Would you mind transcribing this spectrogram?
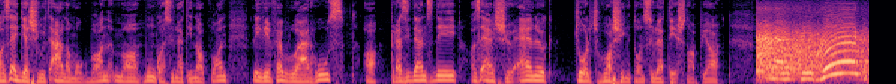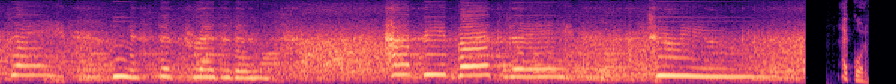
Az Egyesült Államokban ma munkaszüneti nap van, lévén február 20, a President's Day, az első elnök George Washington születésnapja. Happy birthday, Mr. President. Happy birthday to you. Ekkor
